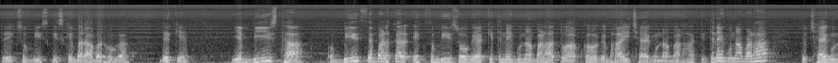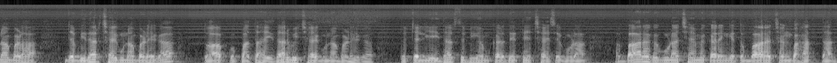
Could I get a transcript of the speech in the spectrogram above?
तो 120 किसके बराबर होगा? देखिए ये 20 था और 20 से बढ़कर 120 हो गया कितने गुना बढ़ा? तो आप कहोगे भाई छः गुना बढ़ा। कितने गुना बढ़ा? तो छः गुना बढ़ा। जब इधर छः गुना बढ़ेगा तो आपको पता है इधर भी छः गुना बढ़ेगा। तो चलिए इधर से भी हम कर देते हैं छः से गुणा। अब बारह का गुणा छः में करेंगे तो बारह छंग बहत्तर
